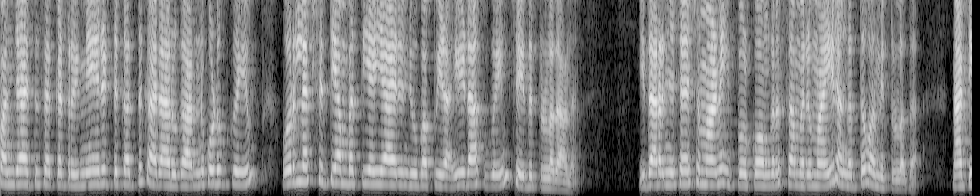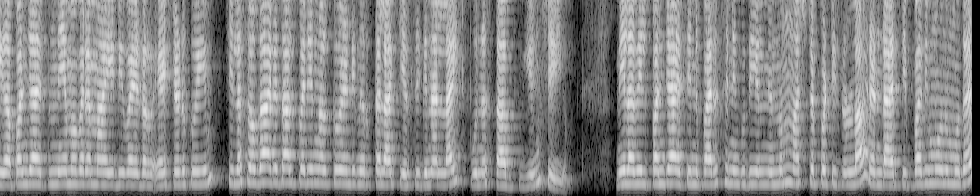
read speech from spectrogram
പഞ്ചായത്ത് സെക്രട്ടറി നേരിട്ട് കത്ത് കരാറുകാരന് കൊടുക്കുകയും ഒരു ലക്ഷത്തി അമ്പത്തി അയ്യായിരം രൂപ പിഴ ഈടാക്കുകയും ചെയ്തിട്ടുള്ളതാണ്. ഇതറിഞ്ഞ ശേഷമാണ് ഇപ്പോൾ കോൺഗ്രസ് സമരവുമായി രംഗത്ത് വന്നിട്ടുള്ളത്. നാട്ടിക പഞ്ചായത്ത് നിയമപരമായി ഡിവൈഡർ ഏറ്റെടുക്കുകയും ചില സ്വകാര്യ താല്പര്യങ്ങൾക്ക് വേണ്ടി നിർത്തലാക്കിയ സിഗ്നൽ ലൈറ്റ് പുനഃസ്ഥാപിക്കുകയും ചെയ്യും. നിലവിൽ പഞ്ചായത്തിന് പരസ്യനികുതിയിൽ നിന്നും നഷ്ടപ്പെട്ടിട്ടുള്ള രണ്ടായിരത്തി പതിമൂന്ന് മുതൽ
